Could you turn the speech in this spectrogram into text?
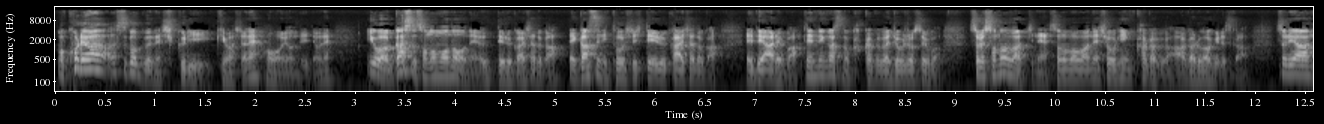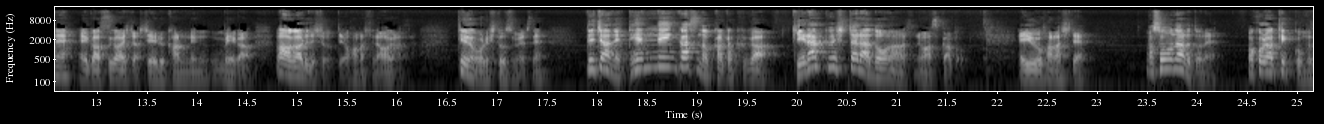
まあ、これはすごくね、しっくりきましたね。本を読んでいてもね。要はガスそのものをね、売ってる会社とか、えガスに投資している会社とか、えであれば、天然ガスの価格が上昇すれば、それそのまちね、そのままね、商品価格が上がるわけですから、それはね、えガス会社、シェール関連銘柄、まあ上がるでしょうっていうお話なわけなんです。っていうのがこれ一つ目ですね。で、じゃあね、天然ガスの価格が下落したらどうなりますかとえいうお話で。まあそうなるとね、まあこれは結構難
